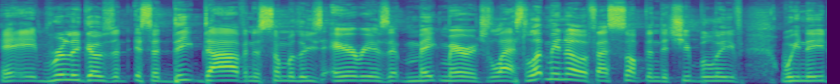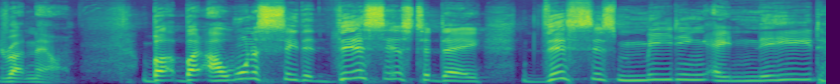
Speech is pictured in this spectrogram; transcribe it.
it really goes, it's a deep dive into some of these areas that make marriage last. Let me know if that's something that you believe we need right now. But, but I want to see that this is today, this is meeting a need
